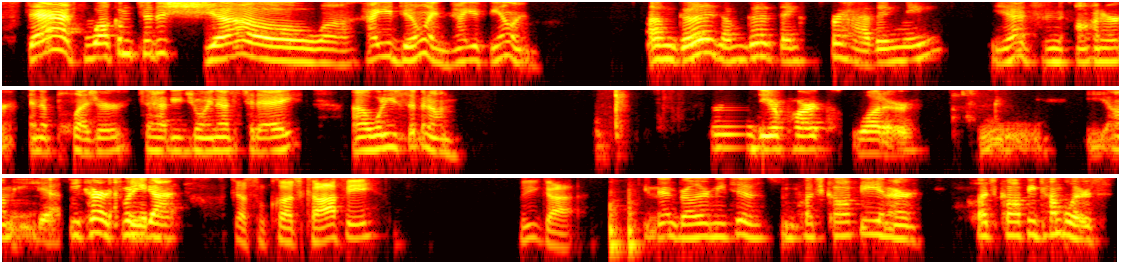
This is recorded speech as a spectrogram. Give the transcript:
Stef, welcome to the show. How you doing? How you feeling? I'm good. I'm good. Thanks for having me. Yeah, it's an honor and a pleasure to have you join us today. Uh, what are you sipping on? Some Deer Park water. Ooh, yummy. Yeah. D. Kirks, what do you got? Got some clutch coffee. What you got? Amen, brother. Me too. Some clutch coffee and our clutch coffee tumblers.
